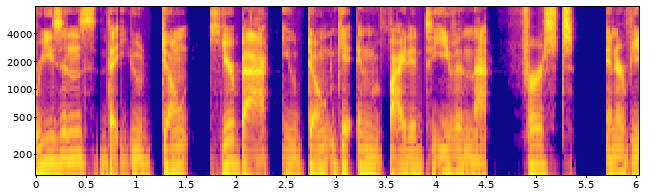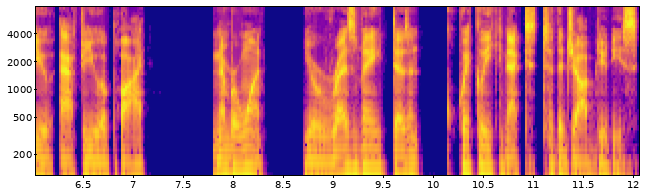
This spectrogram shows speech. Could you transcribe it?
reasons that you don't hear back, you don't get invited to even that first interview after you apply. Number one, your resume doesn't quickly connect to the job duties.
